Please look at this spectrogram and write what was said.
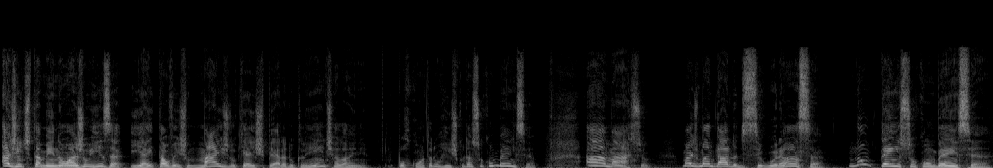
A gente também não ajuiza, e aí talvez mais do que a espera do cliente, Elaine, por conta do risco da sucumbência. Ah, Márcio, mas mandado de segurança não tem sucumbência.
